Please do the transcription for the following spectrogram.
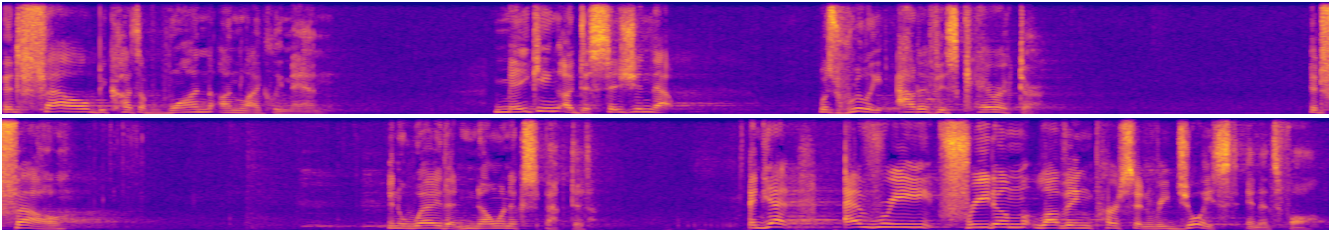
It fell because of one unlikely man making a decision that was really out of his character. It fell in a way that no one expected. And yet, every freedom loving person rejoiced in its fall.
